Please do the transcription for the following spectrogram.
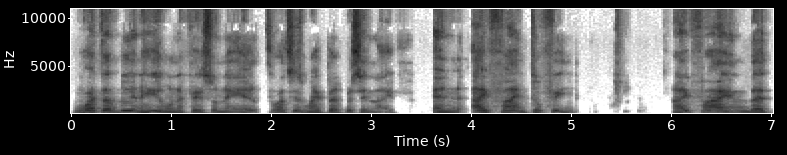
what I'm doing here on the face on the earth, what is my purpose in life, and I find two things. I find that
